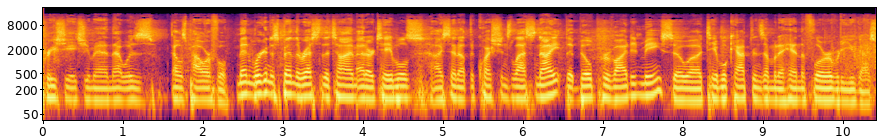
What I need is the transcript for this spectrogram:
Appreciate you, man. That was that was powerful. Men, we're going to spend the rest of the time at our tables. I sent out the questions last night that Bill provided me. So, uh, table captains, I'm going to hand the floor over to you guys.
